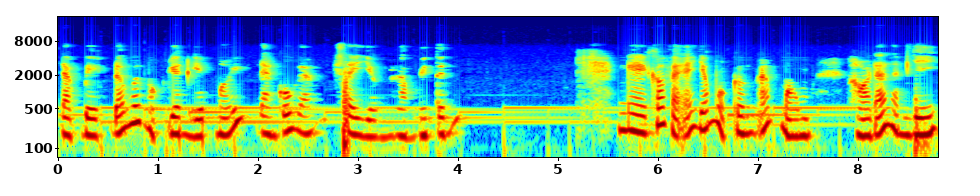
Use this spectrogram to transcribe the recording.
đặc biệt đối với một doanh nghiệp mới đang cố gắng xây dựng lòng uy tín. Nghe có vẻ giống một cơn ác mộng, họ đã làm gì?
